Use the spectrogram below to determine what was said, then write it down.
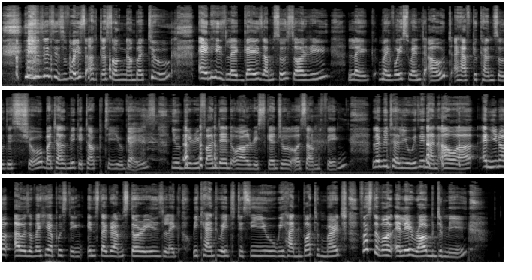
he loses his voice after song number two. And he's like guys i'm so sorry. Like my voice went out. I have to cancel this show but i'll make it up to you guys. You'll be refunded or i'll reschedule or something. Let me tell you within an hour and you know i was over here posting instagram stories like we can't wait to see you. We had bought merch. First of all la robbed me.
